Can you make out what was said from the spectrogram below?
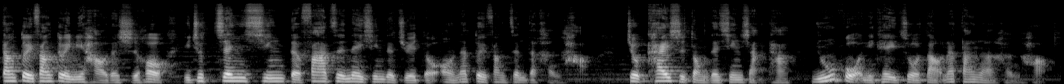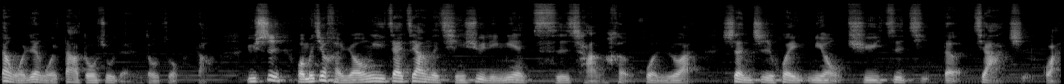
当对方对你好的时候，你就真心的、发自内心的觉得，哦，那对方真的很好，就开始懂得欣赏他。如果你可以做到，那当然很好。但我认为大多数的人都做不到，于是我们就很容易在这样的情绪里面，磁场很混乱，甚至会扭曲自己的价值观。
